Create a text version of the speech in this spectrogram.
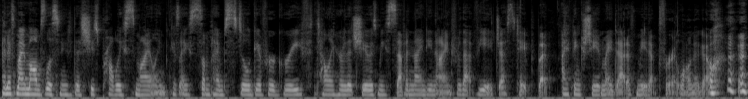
And if my mom's listening to this, she's probably smiling because I sometimes still give her grief telling her that she owes me $7.99 for that VHS tape. But I think she and my dad have made up for it long ago.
